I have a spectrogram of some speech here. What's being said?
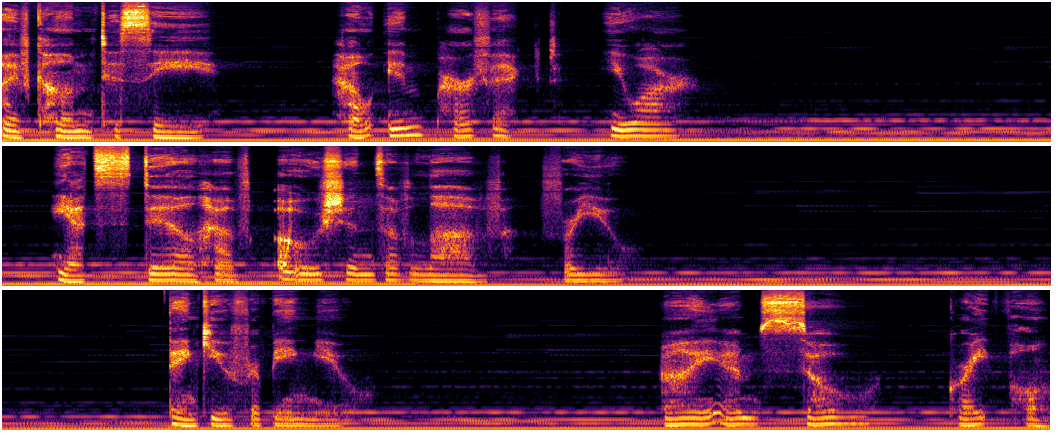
I've come to see how imperfect you are, yet still have oceans of love for you. Thank you for being you. I am so grateful.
